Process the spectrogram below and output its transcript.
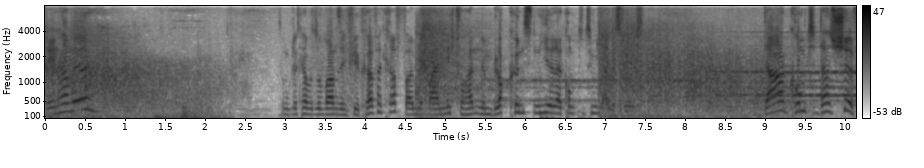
den haben wir. Zum Glück habe ich so wahnsinnig viel Körperkraft, weil mit meinen nicht vorhandenen Blockkünsten hier, da kommt so ziemlich alles durch. Da kommt das Schiff.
